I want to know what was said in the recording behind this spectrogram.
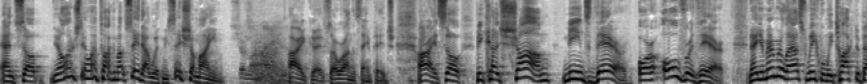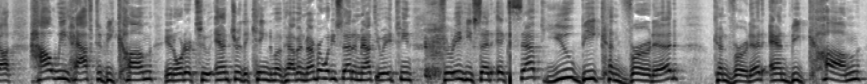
And so, you all understand what I'm talking about? Say that with me. Say Shamayim. Shamayim. All right, good. So we're on the same page. All right, so because Sham means there or over there. Now, you remember last week when we talked about how we have to become in order to enter the kingdom of heaven? Remember what he said in Matthew 18 3? He said, Except you be converted converted converted, and become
